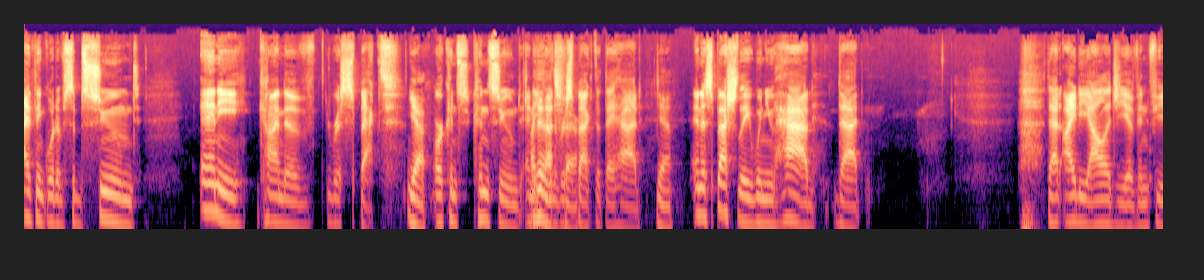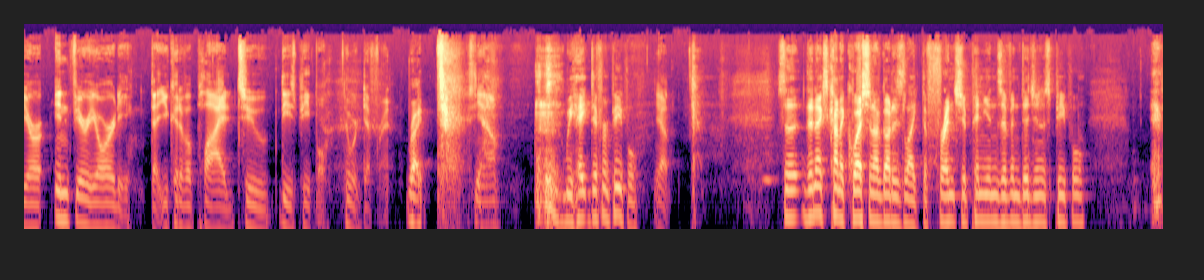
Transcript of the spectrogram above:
i think would have subsumed any kind of respect Yeah. or cons- consumed any kind of fair. respect that they had Yeah. and especially when you had that that ideology of inferior inferiority that you could have applied to these people who were different Right. you know we hate different people. yep So the next kind of question I've got is like the French opinions of indigenous people.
